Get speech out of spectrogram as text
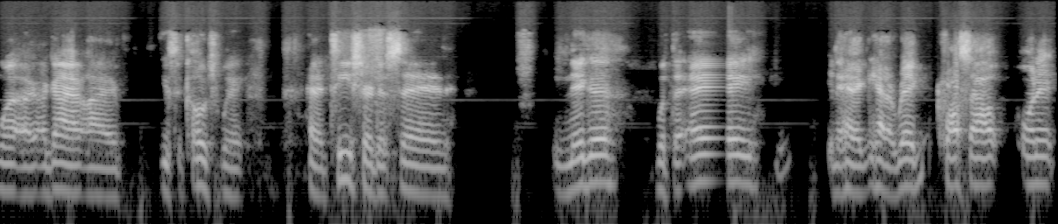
a, a guy I used to coach with had a T-shirt that said "nigga" with the A, and it had it had a red cross out on it,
